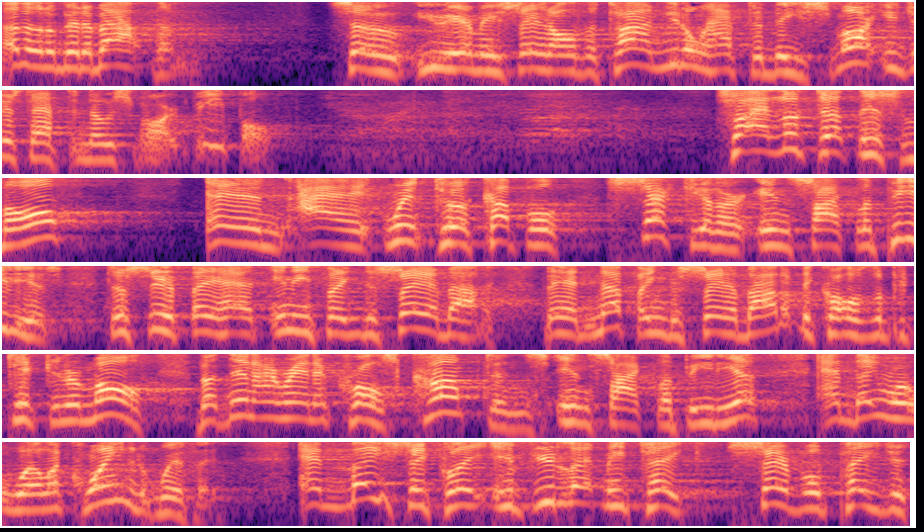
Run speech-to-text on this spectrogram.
a little bit about them. So you hear me say it all the time. You don't have to be smart, you just have to know smart people. So I looked up this moth and I went to a couple secular encyclopedias to see if they had anything to say about it. They had nothing to say about it because of the particular moth. But then I ran across Compton's encyclopedia and they were well acquainted with it. And basically, if you let me take several pages,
